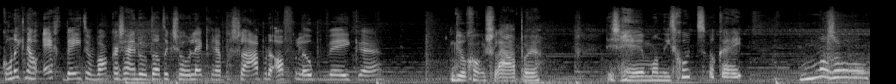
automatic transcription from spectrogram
kon ik nou echt beter wakker zijn doordat ik zo lekker heb geslapen de afgelopen weken? Ik wil gewoon slapen. Dit is helemaal niet goed. Oké, mazzel.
